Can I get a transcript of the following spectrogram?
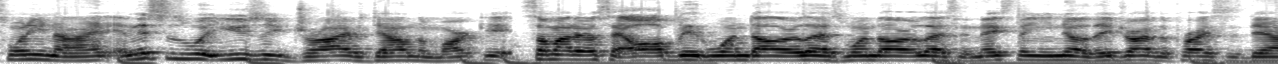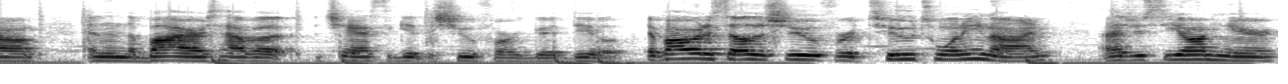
229 and this is what usually drives down the market. Somebody will say, oh, I'll bid $1 less, $1 less. And next thing you know, they drive the prices down and then the buyers have a chance to get the shoe for a good deal. If I were to sell the shoe for 229 as you see on here,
